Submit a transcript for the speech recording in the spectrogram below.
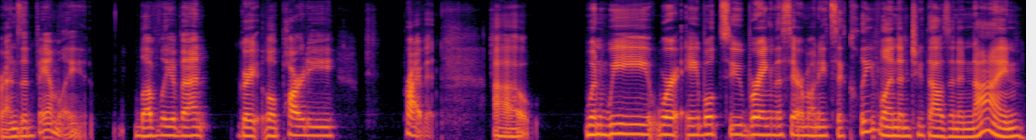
friends and family. Lovely event, great little party, private. Uh, when we were able to bring the ceremony to Cleveland in 2009,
